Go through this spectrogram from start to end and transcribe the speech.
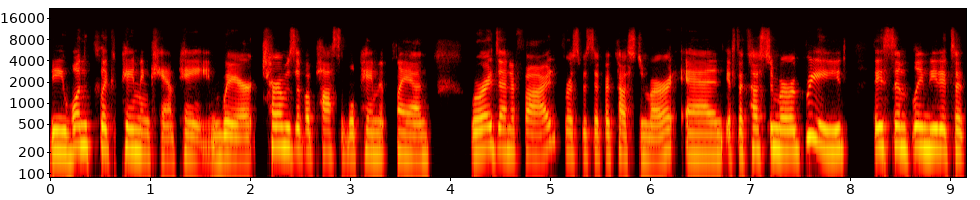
the one click payment campaign, where terms of a possible payment plan were identified for a specific customer. And if the customer agreed, they simply needed to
